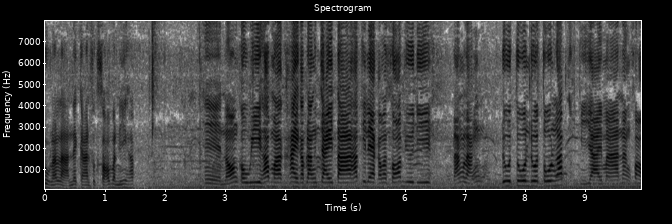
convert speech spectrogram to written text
ลูกๆหลานๆในการฝึกซ้อมวันนี้ครับนี่น้องกวีครับมาให้กำลังใจตาครับที่แรกก็มาซ้อมอยู่ดี หลังๆ ดูตูนดูตูนครับ มียายมานั่งเฝ้า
